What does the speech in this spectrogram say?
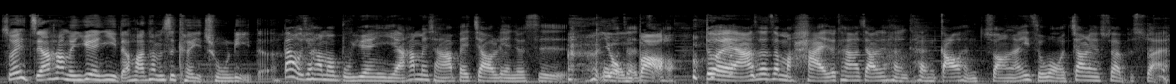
所以只要他们愿意的话，他们是可以出力的。但我觉得他们不愿意啊，他们想要被教练就是拥抱。对啊，就这么嗨，就看到教练很很高很壮，然后一直问我教练帅不帅，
